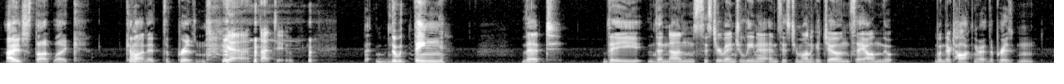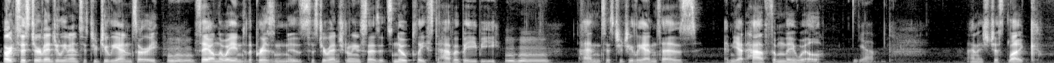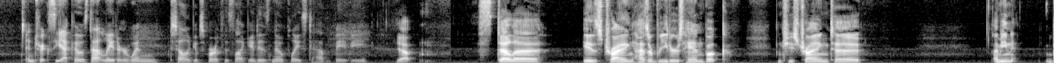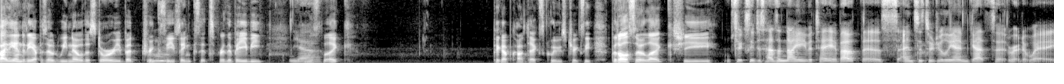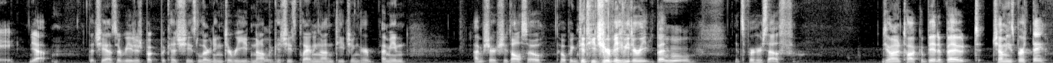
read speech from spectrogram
i just thought like come on it's a prison Yeah, that too. the thing that they the nuns sister evangelina and sister monica jones say on the when they're talking about the prison or sister evangelina and sister julienne sorry say on the way into the prison is sister evangelina says it's no place to have a baby mm-hmm. and sister julienne says and yet have them they will Yeah. and it's just like And Trixie echoes that later when Stella gives birth. Is like, it is no place to have a baby. Yep. Stella is trying has a reader's handbook and she's trying to I mean, by the end of the episode we know the story, but Trixie thinks it's for the baby. And Yeah. It's like pick up context clues, Trixie. But also like she Trixie just has a naivete about this, and Sister Julienne gets it right away. yeah, that she has a reader's book because she's learning to read, not Mm-hmm. because she's planning on teaching her I mean, I'm sure she's also hoping to teach her baby to read, but Mm-hmm. it's for herself. Do you want to talk a bit about Chummy's birthday?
